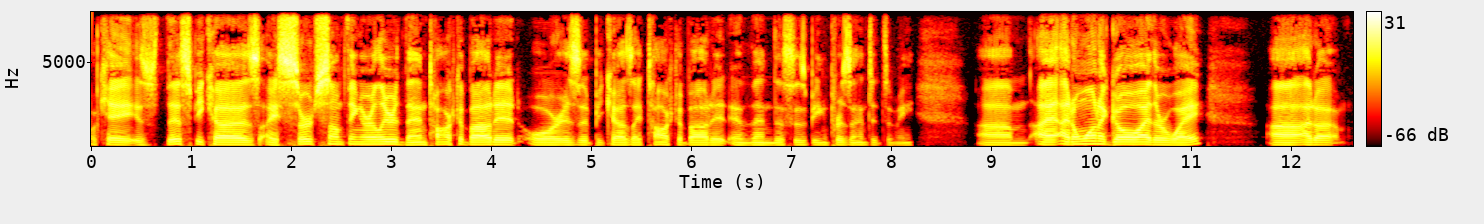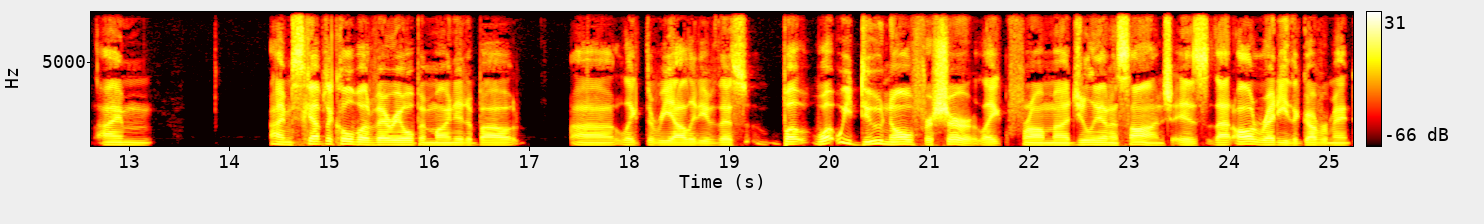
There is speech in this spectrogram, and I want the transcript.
okay, is this because I searched something earlier then talked about it or is it because I talked about it and then this is being presented to me? Um I I don't want to go either way. Uh I don't I'm I'm skeptical but very open-minded about uh like the reality of this. But what we do know for sure like from uh, Julian Assange is that already the government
